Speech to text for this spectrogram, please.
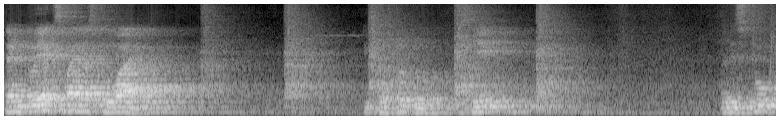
Then 2x minus 2y equals to 2. See, that is 2.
